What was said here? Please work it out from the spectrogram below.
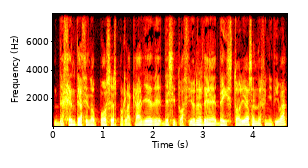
de gente haciendo poses por la calle, de, situaciones, de, historias en definitiva,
